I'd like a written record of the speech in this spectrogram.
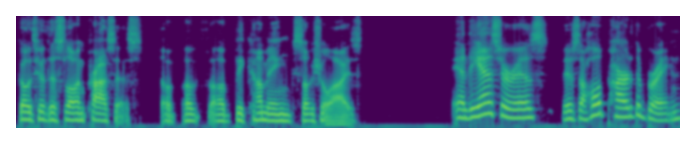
go through this long process of, of, of becoming socialized? And the answer is there's a whole part of the brain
